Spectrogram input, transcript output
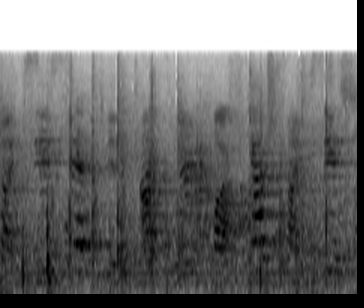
times 6 is I 3 plus 4 times 6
